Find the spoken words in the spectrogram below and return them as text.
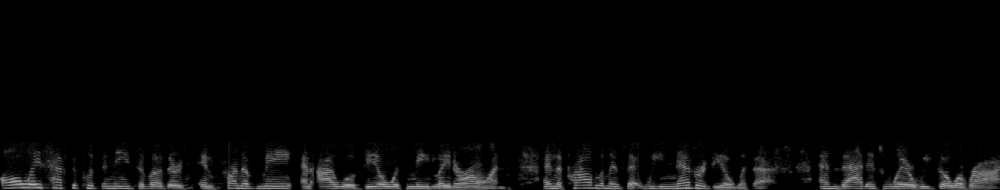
always have to put the needs of others in front of me and I will deal with me later on. And the problem is that we never deal with us. And that is where we go awry.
